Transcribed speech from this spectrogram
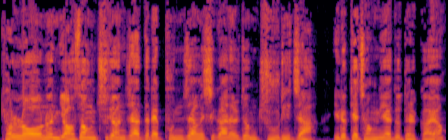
결론은 여성 출연자들의 분장 시간을 좀 줄이자 이렇게 정리해도 될까요?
